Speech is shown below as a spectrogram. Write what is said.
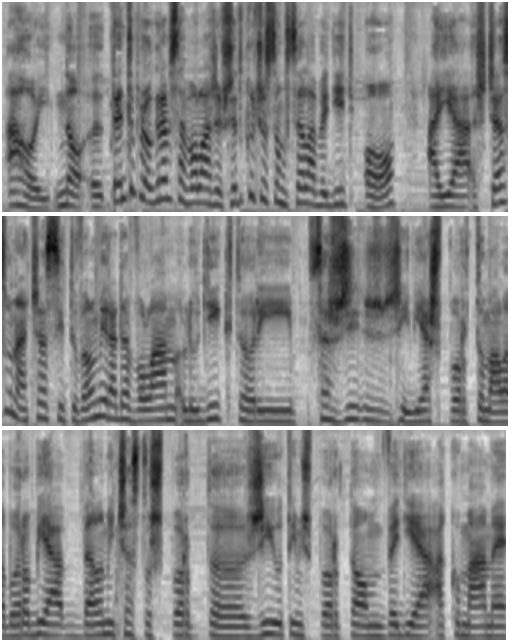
Ahoj, no e, tento program sa volá, že všetko, čo som chcela vedieť o, a ja z času na čas si tu veľmi rada volám ľudí, ktorí sa ži- živia športom alebo robia veľmi často šport, e, žijú tým športom, vedia, ako máme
